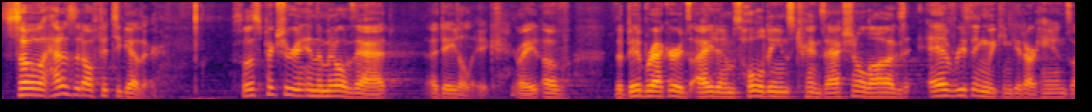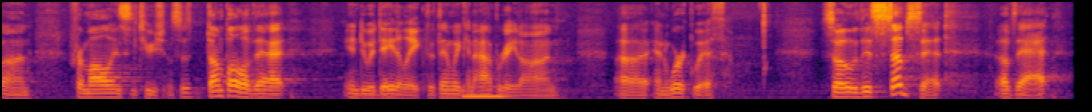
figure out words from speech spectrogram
So how does it all fit together? So let's picture in the middle of that a data lake, right, of the bib records, items, holdings, transactional logs, everything we can get our hands on from all institutions. Just dump all of that into a data lake that then we can operate on uh, and work with. So this subset of that,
